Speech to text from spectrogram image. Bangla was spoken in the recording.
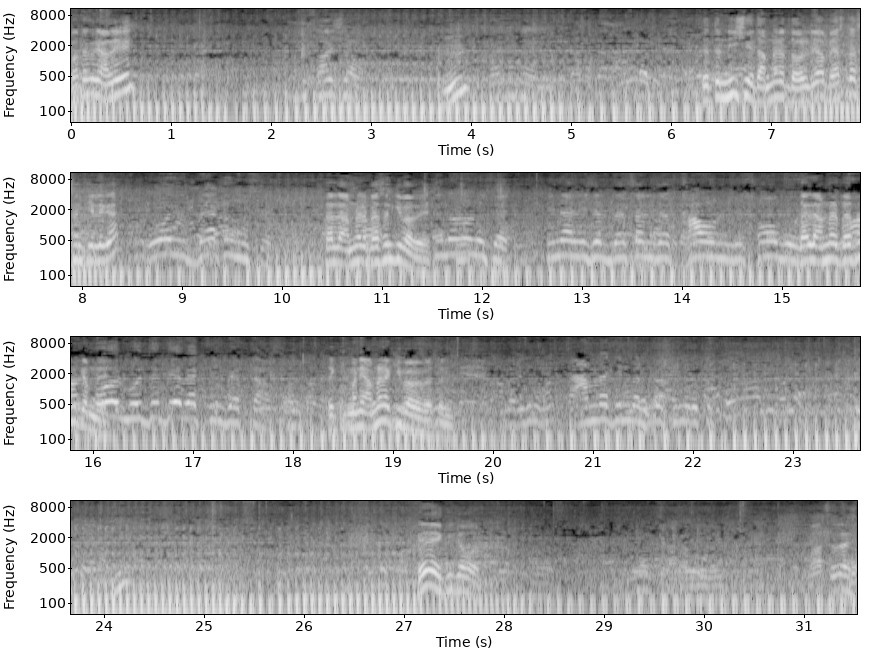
কত করে আলি? হুম? তো নিষেধ আপনারা দল যা ব্যস্ত আছেন কি লেগা? তাহলে আপনারা বেছেন কীভাবে? তাহলে আপনার বেতন কেমনে? ওর মধ্যে দিয়ে ব্যক্তি ব্যাগটা মানে আপনারা কীভাবে বেছেন আমরা কিনবেন এ কি খবর? চলে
